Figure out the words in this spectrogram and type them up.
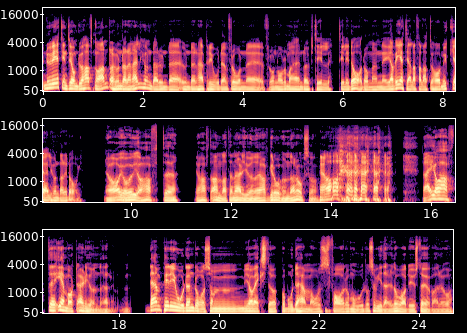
Nu vet inte jag om du har haft några andra hundar än älghundar under, under den här perioden från, eh, från Norma ända upp till, till idag då, men jag vet i alla fall att du har mycket älghundar idag. Ja, jag, jag, har haft, eh, jag har haft annat än älghundar. Jag har haft gråhundar också. Ja. Nej, jag har haft enbart älghundar. Den perioden då som jag växte upp och bodde hemma hos far och mor och så vidare, då var det ju stövare och,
